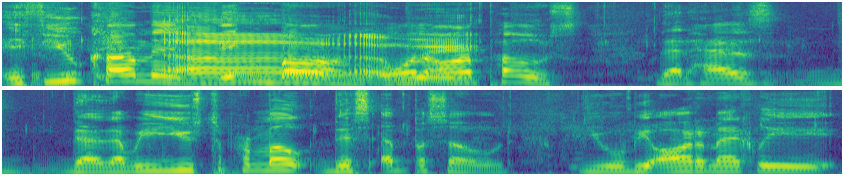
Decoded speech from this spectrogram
If you comment Oh, bing bong I'm on our post that has that, that we used to promote this episode, you will be automatically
